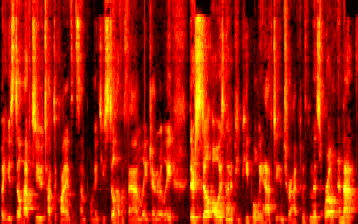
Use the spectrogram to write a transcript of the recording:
but you still have to talk to clients at some point. You still have a family. Generally, there's still always going to be people we have to interact with in this world, and that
